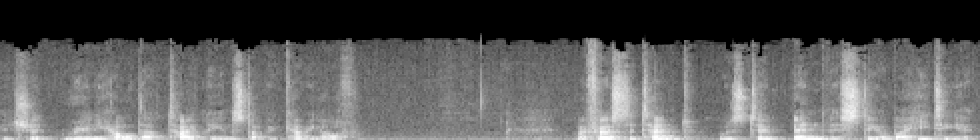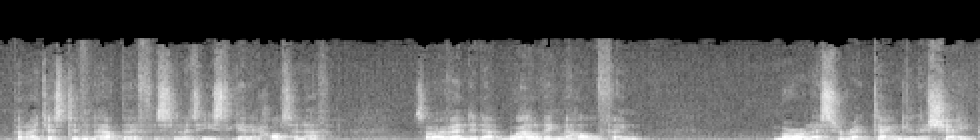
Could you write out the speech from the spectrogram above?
It should really hold that tightly and stop it coming off. My first attempt was to bend this steel by heating it, but I just didn't have the facilities to get it hot enough. So I've ended up welding the whole thing more or less a rectangular shape.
